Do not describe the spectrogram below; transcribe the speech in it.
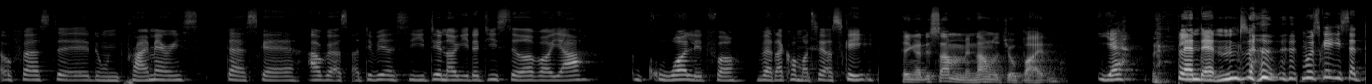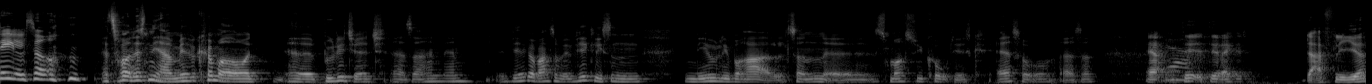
er jo først øh, nogle primaries, der skal afgøres, og det vil jeg sige, det er nok et af de steder, hvor jeg gruer lidt for, hvad der kommer til at ske. Hænger det sammen med navnet Joe Biden? Ja, blandt andet. Måske i særdeleshed. Jeg tror næsten, jeg er mere bekymret over uh, Buttigieg. Altså, han, han virker bare som en virkelig sådan neoliberal, sådan uh, småpsykotisk asshole. Altså, Ja, Ja. ja. Det, det er rigtigt. Der er flere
